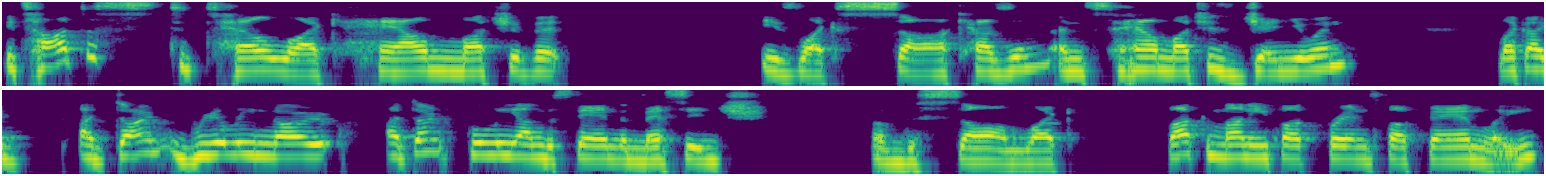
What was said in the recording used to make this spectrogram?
it's hard to to tell like how much of it is like sarcasm and how much is genuine. Like, I I don't really know. I don't fully understand the message of the song. Like, fuck money, fuck friends, fuck family.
